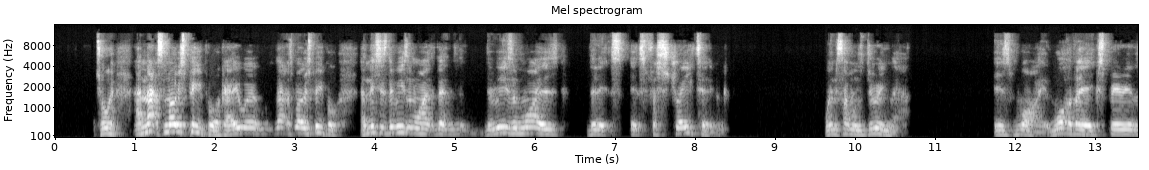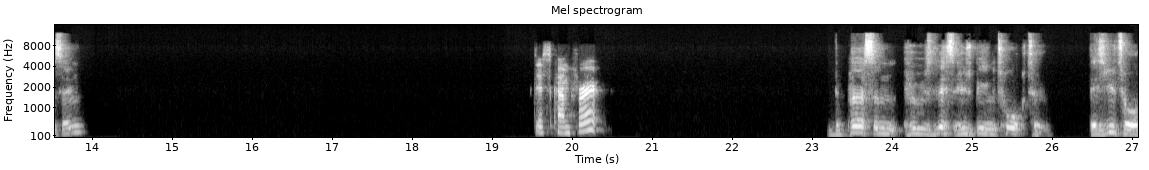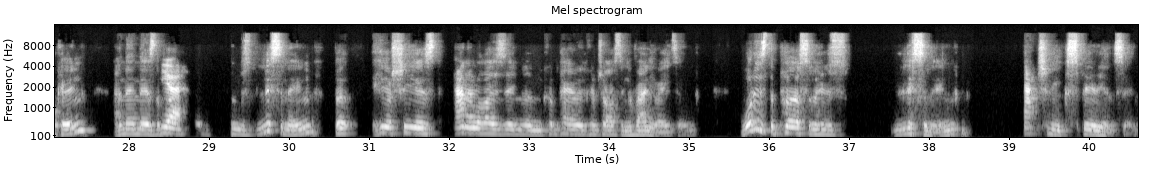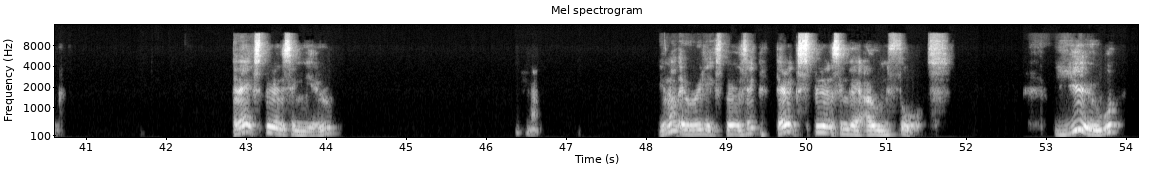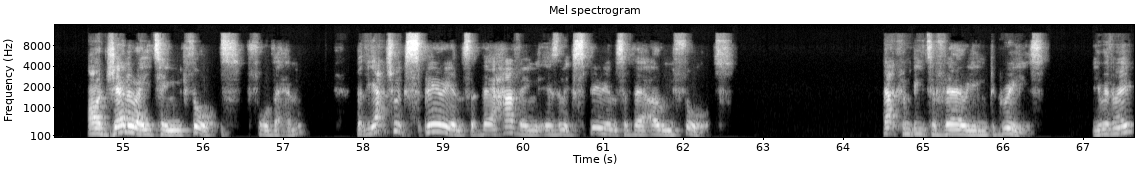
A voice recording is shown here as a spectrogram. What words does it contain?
talking, and that's most people. Okay, We're, that's most people, and this is the reason why. The, the reason why is that it's it's frustrating when someone's doing that. Is why? What are they experiencing? discomfort the person who's listen, who's being talked to there's you talking and then there's the yeah. who's listening but he or she is analyzing and comparing contrasting evaluating. What is the person who's listening actually experiencing? Are they experiencing you? No. You know what they're really experiencing? They're experiencing their own thoughts. You are generating thoughts for them, but the actual experience that they're having is an experience of their own thoughts. That can be to varying degrees. You with me?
